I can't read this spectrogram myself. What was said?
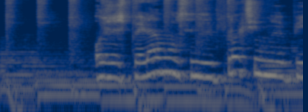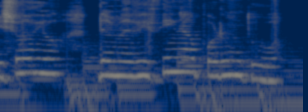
Os esperamos en el próximo episodio de Medicina por un tubo.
